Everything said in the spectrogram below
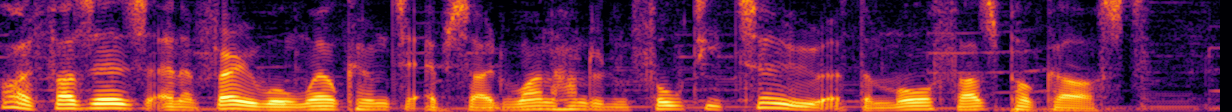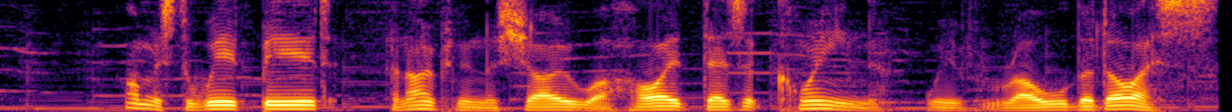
Hi Fuzzers and a very warm welcome to episode 142 of the More Fuzz podcast. I'm Mr. Weirdbeard and opening the show were High Desert Queen with Roll the Dice.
